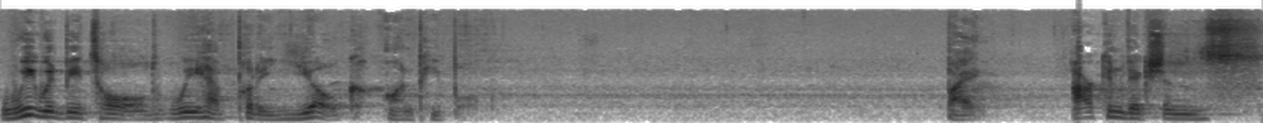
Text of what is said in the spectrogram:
we would be told we have put a yoke on people by our convictions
